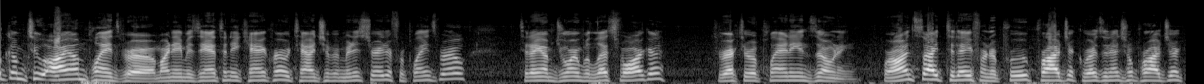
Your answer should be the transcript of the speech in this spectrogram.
Welcome to Eye on Plainsboro. My name is Anthony Cancro, Township Administrator for Plainsboro. Today I'm joined with Les Varga, Director of Planning and Zoning. We're on site today for an approved project, residential project,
